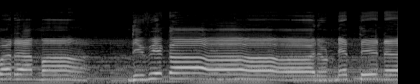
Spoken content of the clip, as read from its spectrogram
പരമ ദിവ്യകാരുണ്യത്തിന്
